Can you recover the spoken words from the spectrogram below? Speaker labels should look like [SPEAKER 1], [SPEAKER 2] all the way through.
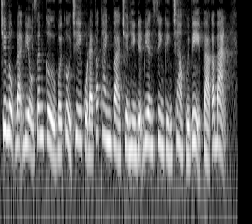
[SPEAKER 1] Chuyên mục đại biểu dân cử với cử tri của Đài Phát thanh và Truyền hình Điện Biên xin kính chào quý vị và các bạn.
